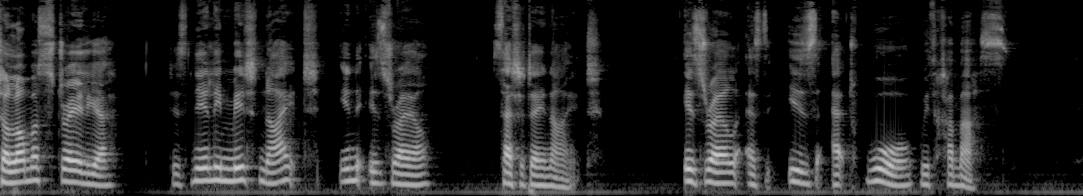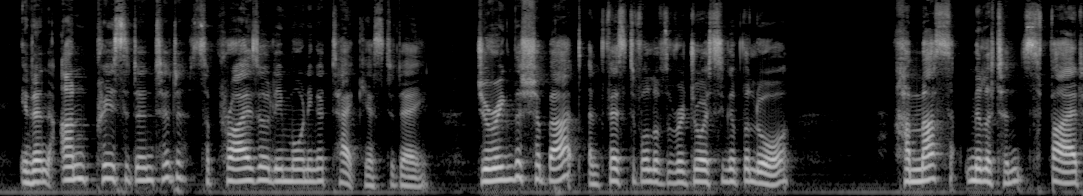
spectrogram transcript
Shalom Australia. It is nearly midnight in Israel, Saturday night. Israel as is at war with Hamas. In an unprecedented surprise early morning attack yesterday, during the Shabbat and festival of the rejoicing of the law, Hamas militants fired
